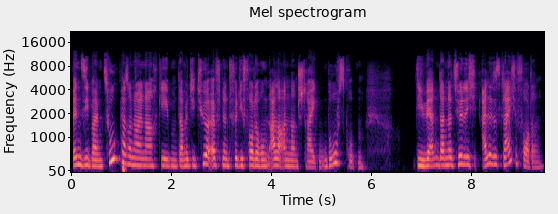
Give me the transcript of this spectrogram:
wenn sie beim Zugpersonal nachgeben, damit die Tür öffnen für die Forderungen aller anderen streikenden Berufsgruppen. Die werden dann natürlich alle das Gleiche fordern.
